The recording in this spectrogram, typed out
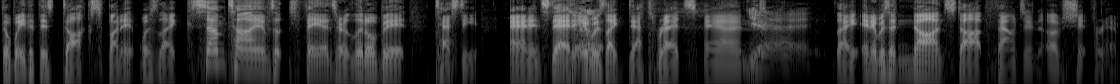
the way that this doc spun it was like sometimes fans are a little bit testy, and instead it was like death threats and Yeah. like and it was a non-stop fountain of shit for him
